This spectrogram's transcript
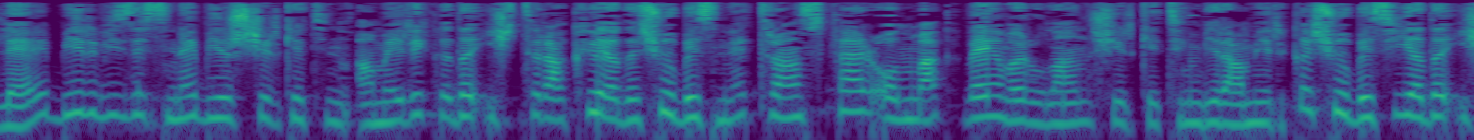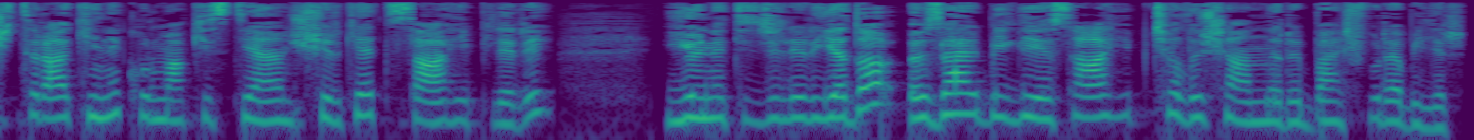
L1 vizesine bir şirketin Amerika'da iştirakı ya da şubesine transfer olmak ve var olan şirketin bir Amerika şubesi ya da iştirakini kurmak isteyen şirket sahipleri, yöneticileri ya da özel bilgiye sahip çalışanları başvurabilir.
